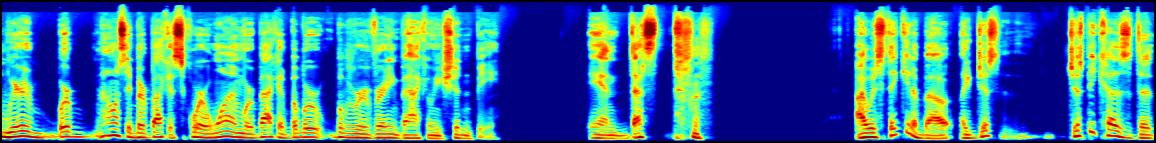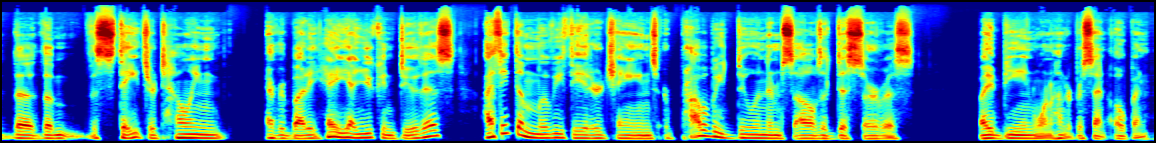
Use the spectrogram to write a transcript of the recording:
we're we're I don't want to say we're back at square one. We're back at, but we're but we're reverting back, and we shouldn't be. And that's I was thinking about like just just because the the the the states are telling everybody, "Hey, yeah, you can do this." I think the movie theater chains are probably doing themselves a disservice by being 100% open,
